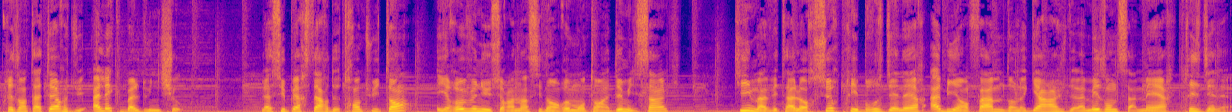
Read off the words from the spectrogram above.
présentateur du Alec Baldwin Show. La superstar de 38 ans est revenue sur un incident remontant à 2005. Kim avait alors surpris Bruce Jenner habillé en femme dans le garage de la maison de sa mère, Kris Jenner.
